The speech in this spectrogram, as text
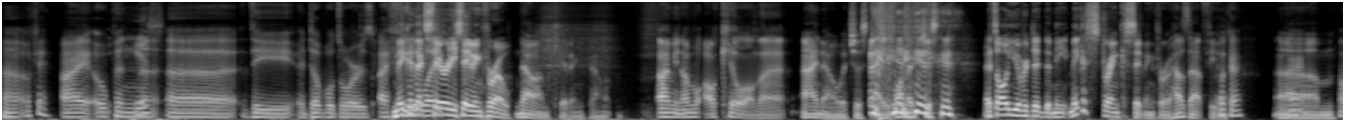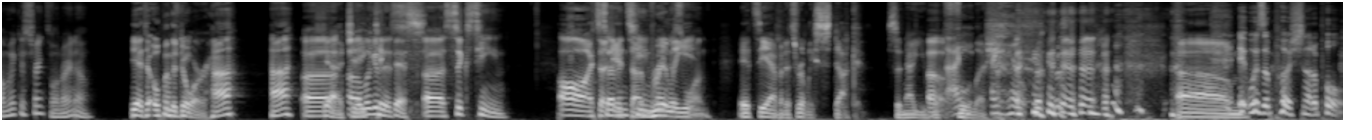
Uh, okay, I open Yes. uh, the double doors. I Make a feel like- dexterity saving throw. No, I'm kidding. Don't. I mean, I'm, I'll kill on that. I know. It's just I want to just. That's all you ever did to me. Make a strength saving throw. How's that feel? okay, right. Um. I'll make a strength one right now. Yeah, to open My the feet. door, huh? Huh? Uh, yeah, oh, Jake, look at this. this. Uh, 16. oh, it's a, it's a really. one. It's yeah, but it's really stuck. So now you Oh. look I- foolish. I help. um, it was a push, not a pull.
